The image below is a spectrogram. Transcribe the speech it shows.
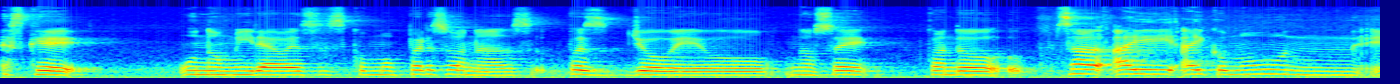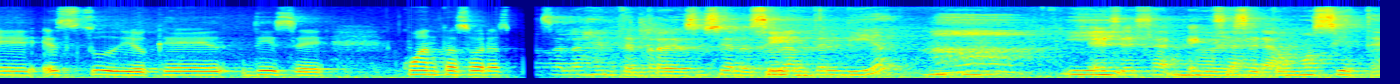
es que uno mira a veces como personas, pues yo veo, no sé, cuando o sea, hay, hay como un eh, estudio que dice cuántas horas pasa la gente en redes sociales Sí. durante el día y Es uno dice como 7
